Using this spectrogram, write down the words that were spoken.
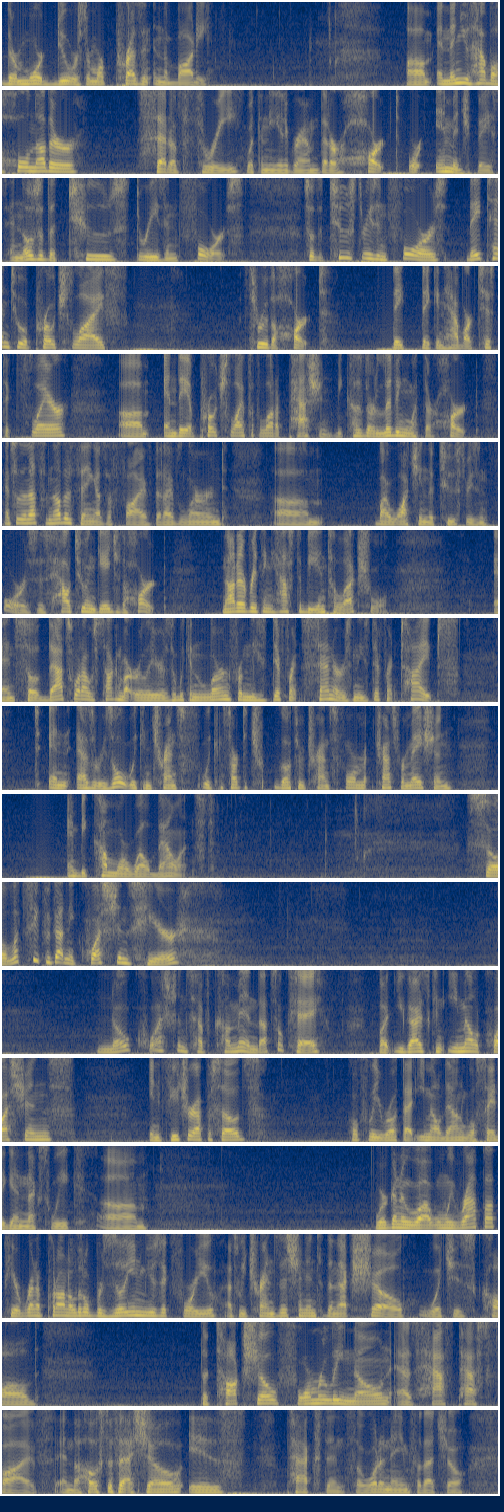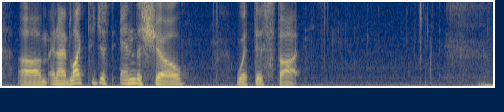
they're more doers. They're more present in the body. Um, and then you have a whole nother set of three within the Enneagram that are heart or image based. And those are the twos, threes, and fours. So the twos, threes, and fours, they tend to approach life through the heart. They, they can have artistic flair um, and they approach life with a lot of passion because they're living with their heart. And so that's another thing as a five that I've learned um, by watching the twos, threes, and fours is how to engage the heart. Not everything has to be intellectual. And so that's what I was talking about earlier is that we can learn from these different centers and these different types. And as a result, we can trans- we can start to tr- go through transform transformation and become more well balanced. So let's see if we've got any questions here. No questions have come in. That's okay. But you guys can email questions in future episodes. Hopefully, you wrote that email down. We'll say it again next week. Um, we're going to, uh, when we wrap up here, we're going to put on a little Brazilian music for you as we transition into the next show, which is called the talk show formerly known as Half Past Five. And the host of that show is Paxton. So, what a name for that show. Um, and I'd like to just end the show with this thought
